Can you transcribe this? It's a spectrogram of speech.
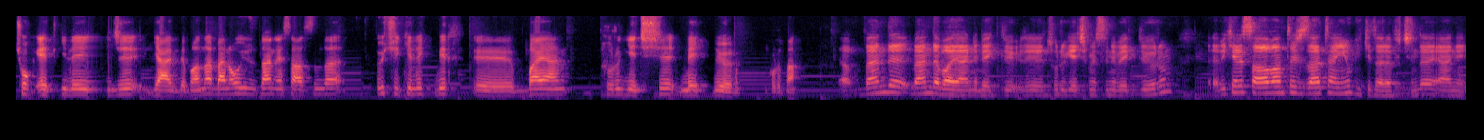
çok etkileyici geldi bana. Ben o yüzden esasında 3-2'lik bir e, Bayern turu geçişi bekliyorum buradan. Ya ben de ben de Bayern'i bekliyor e, turu geçmesini bekliyorum. E, Bir kere sağ avantajı zaten yok iki taraf içinde. Yani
